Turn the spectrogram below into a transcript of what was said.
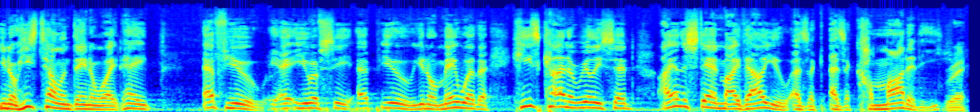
You know, he's telling Dana White, "Hey, f you, UFC, f you." You know, Mayweather. He's kind of really said, "I understand my value as a as a commodity, Right.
